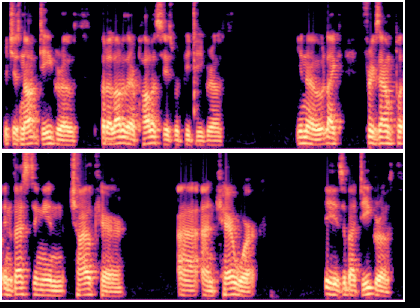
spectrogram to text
which is not degrowth, but a lot of their policies would be degrowth. You know, like for example, investing in childcare uh, and care work is about degrowth.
